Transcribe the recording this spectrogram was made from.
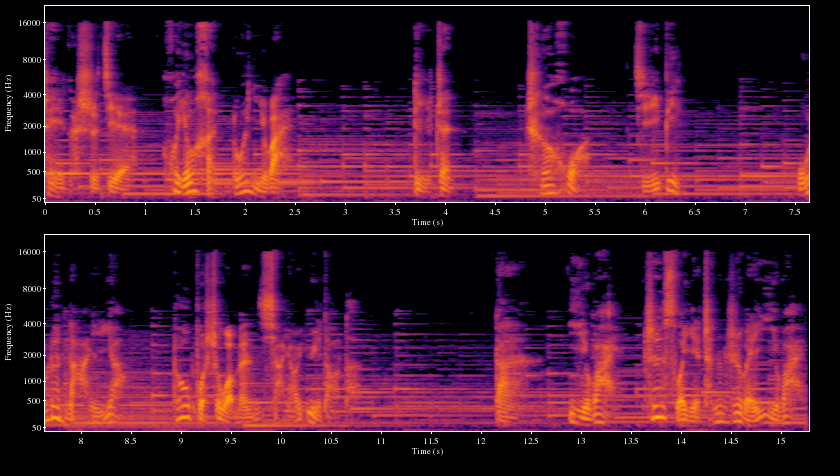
这个世界会有很多意外，地震。车祸、疾病，无论哪一样，都不是我们想要遇到的。但意外之所以称之为意外，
